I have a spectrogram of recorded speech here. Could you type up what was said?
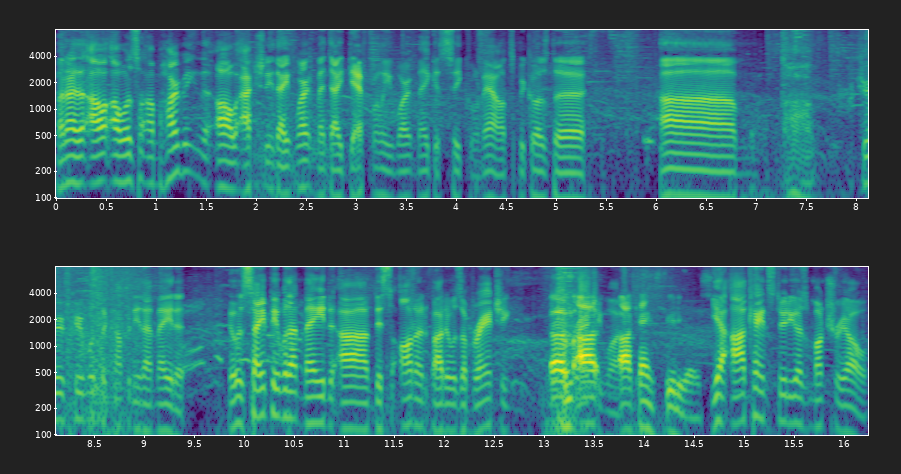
But I, I, I was I'm hoping that oh actually they won't they definitely won't make a sequel now. It's because the um oh, who, who was the company that made it? It was the same people that made uh, Dishonored, but it was a branching, it was a Um, Ar- branching one. Arkane Studios. Yeah, Arkane Studios Montreal.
